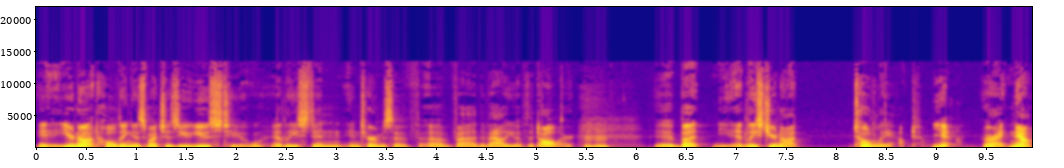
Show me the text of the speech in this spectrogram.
You're not holding as much as you used to, at least in, in terms of, of uh, the value of the dollar. Mm-hmm. Uh, But at least you're not totally out. yeah, All right. Now,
